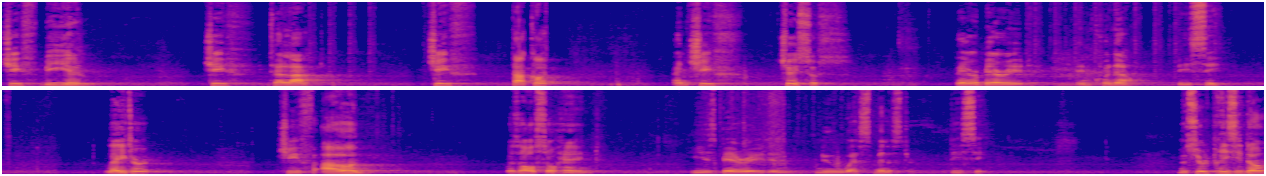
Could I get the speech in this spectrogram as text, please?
Chief Biyil, Chief Telad, Chief Takot, and Chief Jesus. They are buried in Quesnel, BC. Later, Chief Aoun was also hanged. He is buried in New Westminster, BC. Monsieur le Président,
